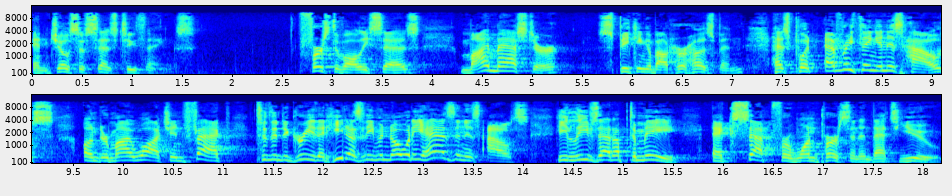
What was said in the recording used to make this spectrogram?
And Joseph says two things. First of all, he says, My master, speaking about her husband, has put everything in his house under my watch. In fact, to the degree that he doesn't even know what he has in his house. He leaves that up to me, except for one person, and that's you.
